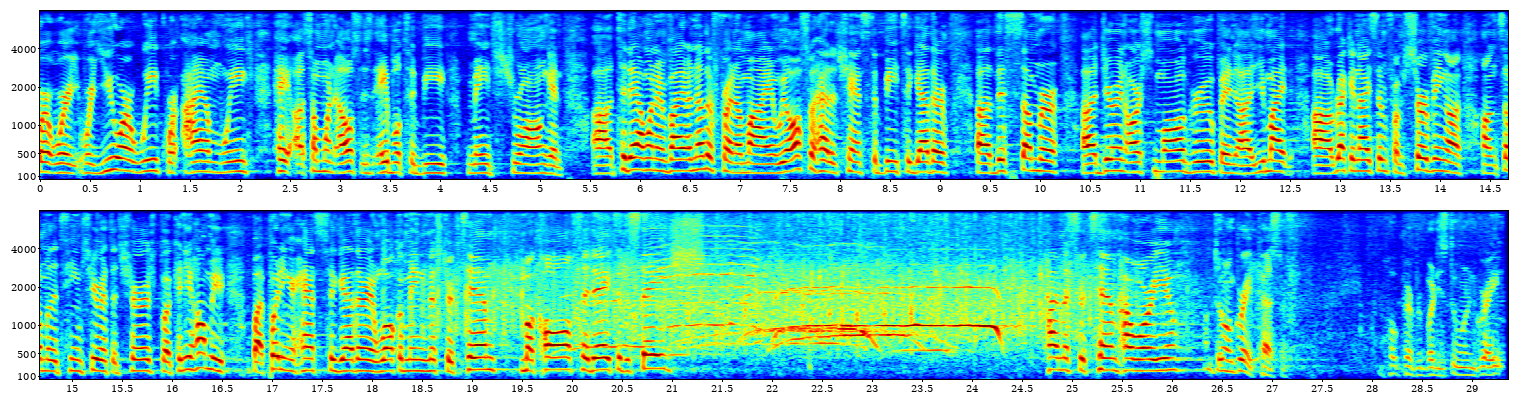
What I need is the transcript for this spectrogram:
where, where, where you are weak, where I am weak. Hey, uh, someone else is able to be made strong. And uh, today I want to invite another friend of mine. We also had a chance to be together uh, this summer uh, during our small group. And uh, you might uh, recognize him from serving on, on some of the teams here at the church. But can you help me by putting your hands together and welcoming Mr. Tim McCall today to the stage? Hi, Mr. Tim. How are you? I'm doing great, Pastor. I hope everybody's doing great.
